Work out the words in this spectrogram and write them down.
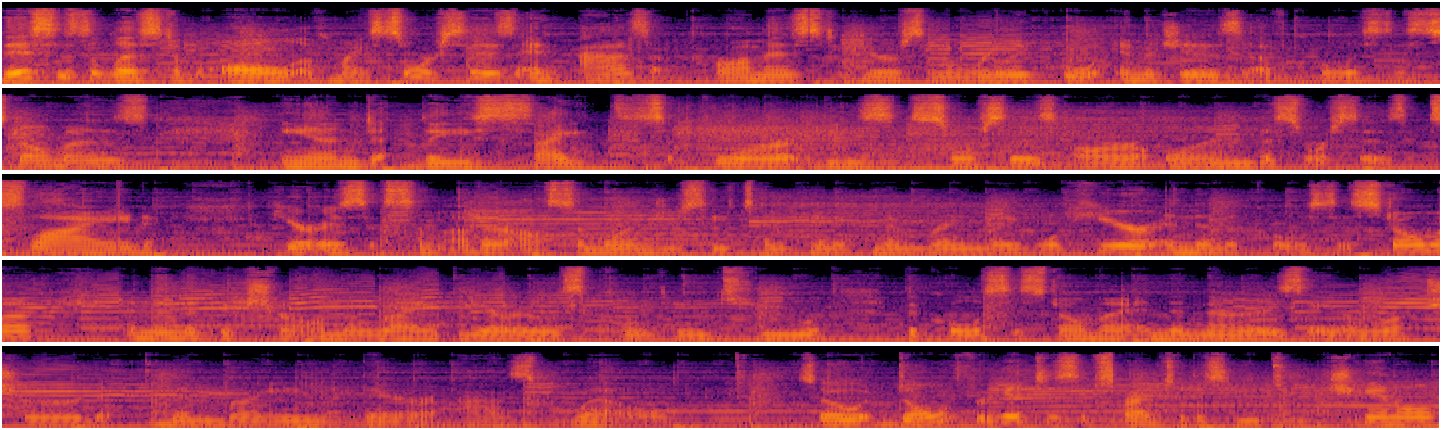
This is a list of all of my sources, and as promised, here are some really cool images of cholesteatomas, and the sites for these sources are on the sources slide. Here is some other awesome ones. You see tympanic membrane labeled here, and then the cholesteatoma, and then the picture on the right, the arrow is pointing to the cholesteatoma, and then there is a ruptured membrane there as well. So don't forget to subscribe to this YouTube channel.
